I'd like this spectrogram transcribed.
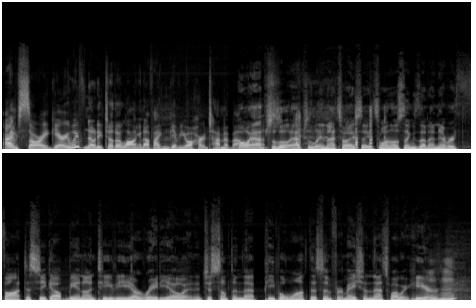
I'm sorry, Gary. We've known each other long enough. I can give you a hard time about Oh, that. absolutely, absolutely. And that's why I say it's one of those things that I never thought to seek out being on TV or radio. And it's just something that people want this information. That's why we're here year. Mm-hmm.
